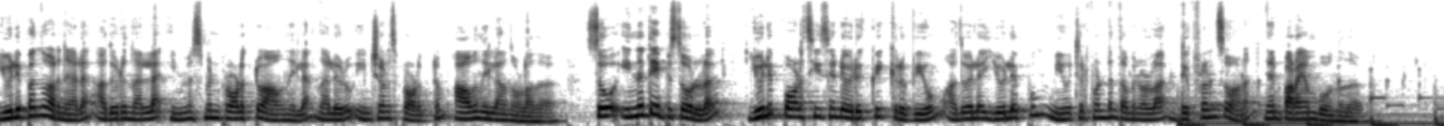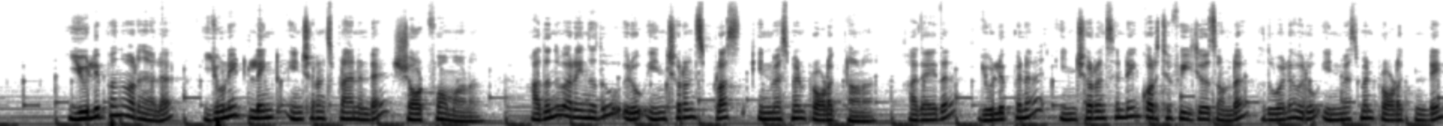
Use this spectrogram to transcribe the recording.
യുലിപ്പ് എന്ന് പറഞ്ഞാൽ അതൊരു നല്ല ഇൻവെസ്റ്റ്മെന്റ് പ്രോഡക്റ്റും ആവുന്നില്ല നല്ലൊരു ഇൻഷുറൻസ് പ്രോഡക്റ്റും ആവുന്നില്ല എന്നുള്ളത്. സോ ഇന്നത്തെ എപ്പിസോഡിൽ യുലിപ്പ് പോളിസീസിന്റെ ഒരു ക്വിക്ക് റിവ്യൂവും അതുപോലെ യുലിപ്പും മ്യൂച്വൽ ഫണ്ടും തമ്മിലുള്ള ഡിഫറൻസുമാണ് ഞാൻ പറയാൻ പോകുന്നത്. യുലിപ്പ് എന്ന് പറഞ്ഞാൽ യൂണിറ്റ് ലിങ്ക്ഡ് ഇൻഷുറൻസ് പ്ലാനിന്റെ ഷോർട്ട് ഫോം ആണ്. അതെന്ന് പറയുന്നത് ഒരു ഇൻഷുറൻസ് പ്ലസ് ഇൻവെസ്റ്റ്മെന്റ് പ്രോഡക്റ്റ് ആണ്. അതായത് യുലിപ്പിന് ഇൻഷുറൻസിന്റെയും കുറച്ച് ഫീച്ചേഴ്സ് ഉണ്ട് അതുപോലെ ഒരു ഇൻവെസ്റ്റ്മെന്റ് പ്രോഡക്റ്റിന്റെയും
